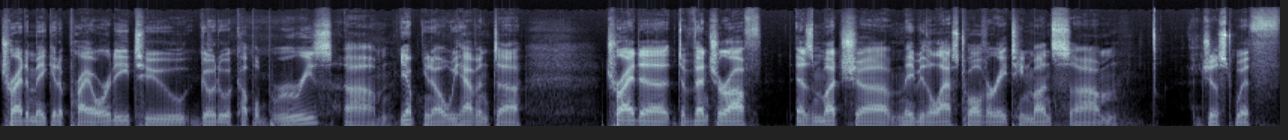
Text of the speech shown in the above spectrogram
try to make it a priority to go to a couple breweries. Um, Yep. You know, we haven't uh, tried to to venture off as much uh, maybe the last 12 or 18 months um, just with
